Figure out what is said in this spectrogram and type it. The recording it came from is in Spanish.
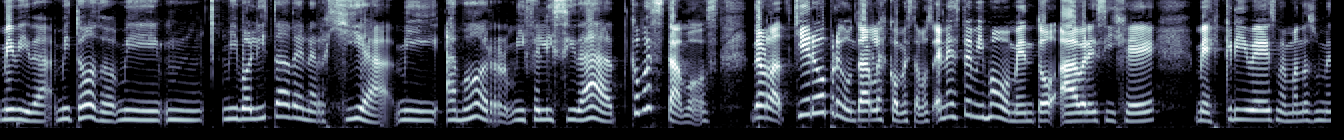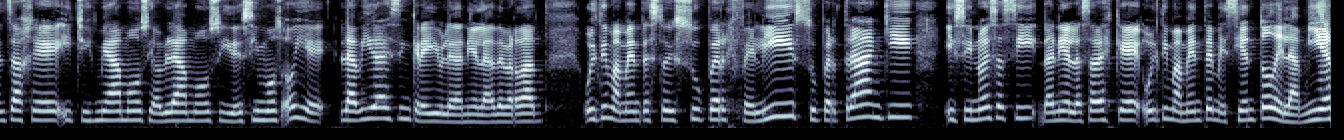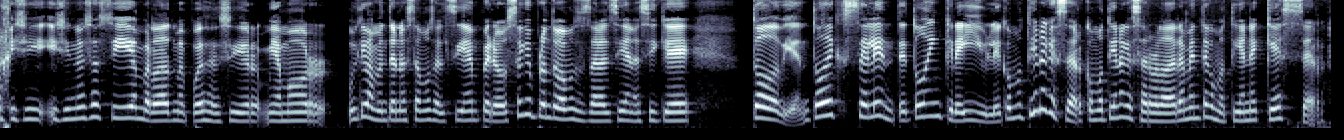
mi vida, mi todo, mi, mm, mi bolita de energía, mi amor, mi felicidad. ¿Cómo estamos? De verdad, quiero preguntarles cómo estamos. En este mismo momento abres IG, me escribes, me mandas un mensaje y chismeamos y hablamos y decimos, oye, la vida es increíble, Daniela, de verdad. Últimamente estoy súper feliz, súper tranqui. Y si no es así, Daniela, ¿sabes qué? Últimamente me siento de la mierda. Y si, y si no es así, en verdad me puedes decir, mi amor, últimamente no estamos al 100, pero sé que pronto vamos a estar al 100, así que todo bien, todo excelente, todo increíble, como tiene que ser, como tiene que ser, verdaderamente como tiene que ser.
